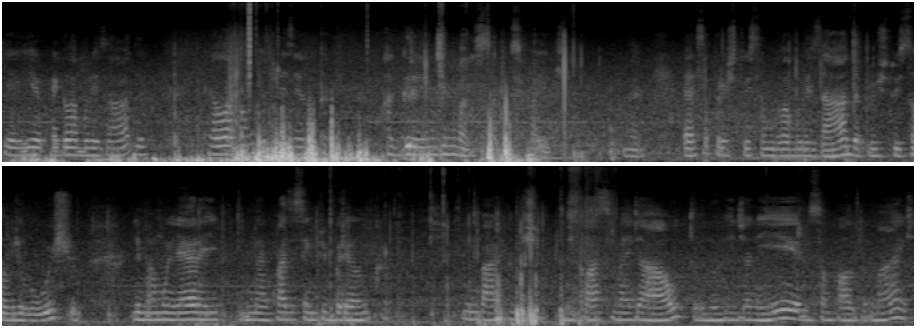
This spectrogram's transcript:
que aí é glamorizada, ela não representa a grande massa desse país. Né? Essa prostituição glamorizada, prostituição de luxo, de uma mulher aí né, quase sempre branca, em bairros de classe média alta, do Rio de Janeiro, São Paulo e tudo mais,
